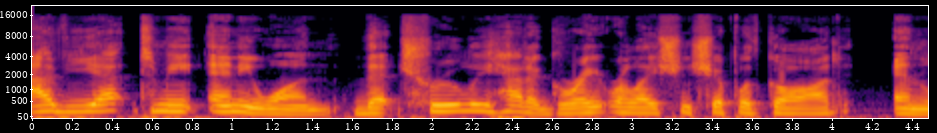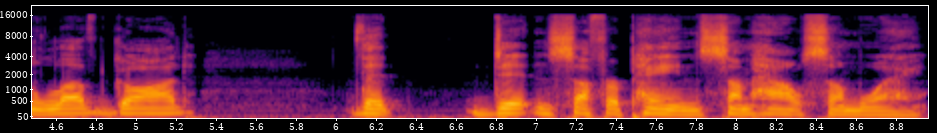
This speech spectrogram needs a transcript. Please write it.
I've yet to meet anyone that truly had a great relationship with God and loved God that didn't suffer pain somehow, some way.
